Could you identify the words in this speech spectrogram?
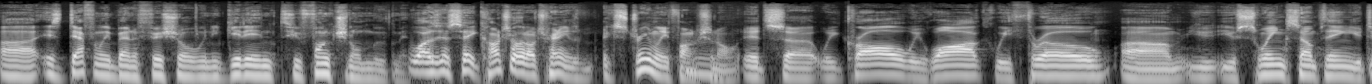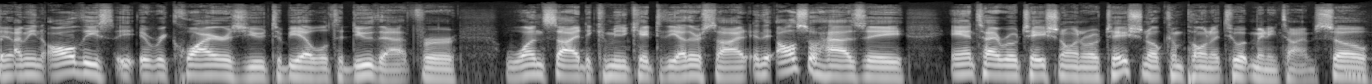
uh, is definitely beneficial when you get into functional movement. Well, I was going to say contralateral training is extremely functional. It's uh, we crawl, we walk, we throw, um, you you swing something. You, t- I mean, all these it, it requires you to be able to do that for one side to communicate to the other side, and it also has a anti-rotational and rotational component to it many times. So.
